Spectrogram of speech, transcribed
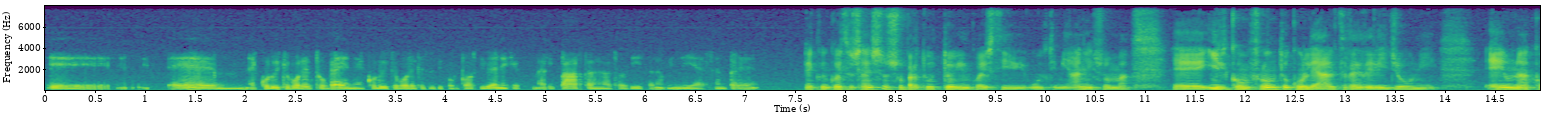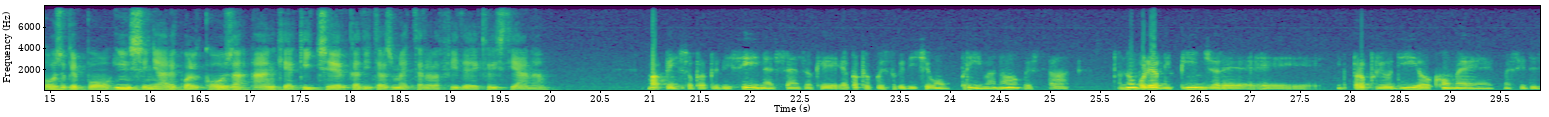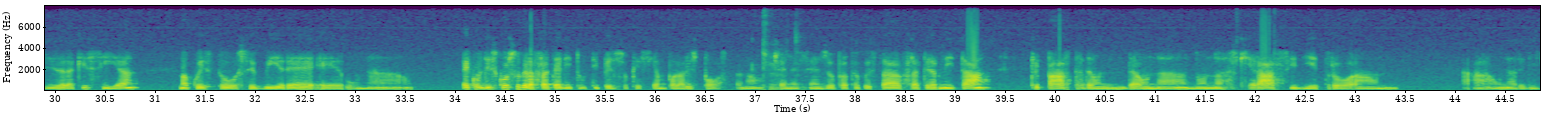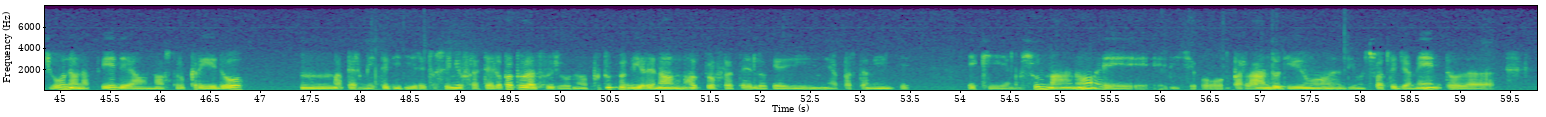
è, è, colui che vuole il tuo bene, è colui che vuole che tu ti comporti bene, che riparta nella tua vita, quindi è sempre Ecco, in questo senso, soprattutto in questi ultimi anni, insomma, eh, il confronto con le altre religioni è una cosa che può insegnare qualcosa anche a chi cerca di trasmettere la fede cristiana? Ma penso proprio di sì, nel senso che è proprio questo che dicevo prima, no? Questa non voler dipingere eh, il proprio Dio come, come, si desidera che sia, ma questo seguire è una, Ecco, il discorso della fratelli tutti penso che sia un po' la risposta, no? certo. cioè nel senso proprio questa fraternità che parte da, un, da una, non schierarsi dietro a, un, a, una religione, a una fede, a un nostro credo, mh, mm, ma permette di dire tu sei mio fratello. Proprio l'altro giorno ho potuto dire no, nostro fratello che è miei appartamenti e che è musulmano e, e dicevo, parlando di un, di un suo atteggiamento, da,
